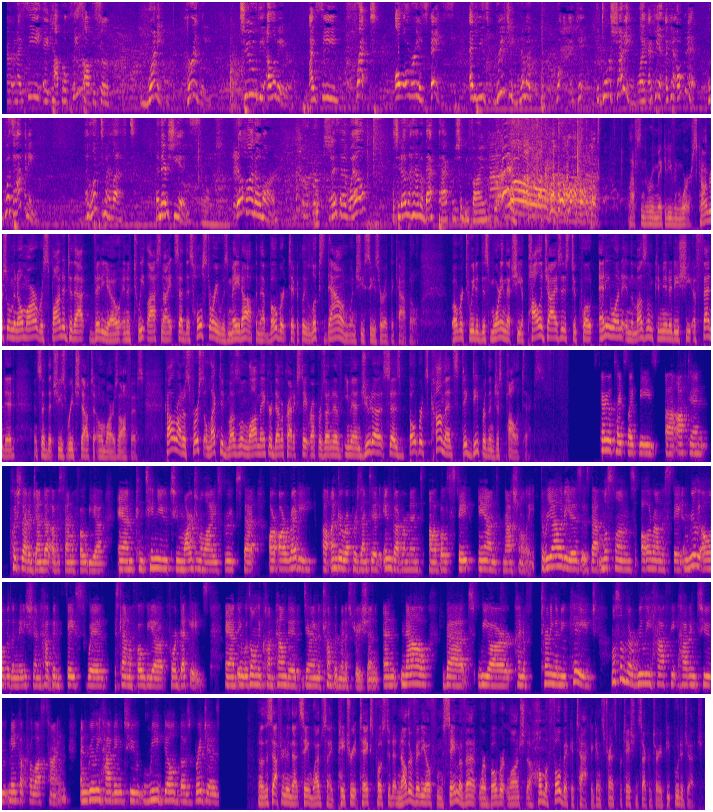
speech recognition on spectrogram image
And I see a Capitol police officer running hurriedly to the elevator. I see fret all over his face, and he's reaching, and I'm like, what? The door's shutting. Like I can't, I can't open it. Like what's happening? I look to my left, and there she is, Ilhan Omar. Oops. And I said, well, she doesn't have a backpack. We should be fine. Laughs in the room make it even worse. Congresswoman Omar responded to that video in a tweet last night, said this whole story was made up and that Boebert typically looks down when she sees her at the Capitol. Boebert tweeted this morning that she apologizes to, quote, anyone in the Muslim community she offended and said that she's reached out to Omar's office. Colorado's first elected Muslim lawmaker, Democratic State Representative Iman Jodeh, says Boebert's comments dig deeper than just politics. Stereotypes like these uh, often push that agenda of Islamophobia and continue to marginalize groups that are already uh, underrepresented in government, uh, both state and nationally. The reality is, is that Muslims all around the state and really all over the nation have been faced with Islamophobia for decades. And it was only compounded during the Trump administration. And now that we are kind of turning a new page, Muslims are really having to make up for lost time and really having to rebuild those bridges. Now, this afternoon, that same website, Patriot Takes, posted another video from the same event where Boebert launched a homophobic attack against Transportation Secretary Pete Buttigieg.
